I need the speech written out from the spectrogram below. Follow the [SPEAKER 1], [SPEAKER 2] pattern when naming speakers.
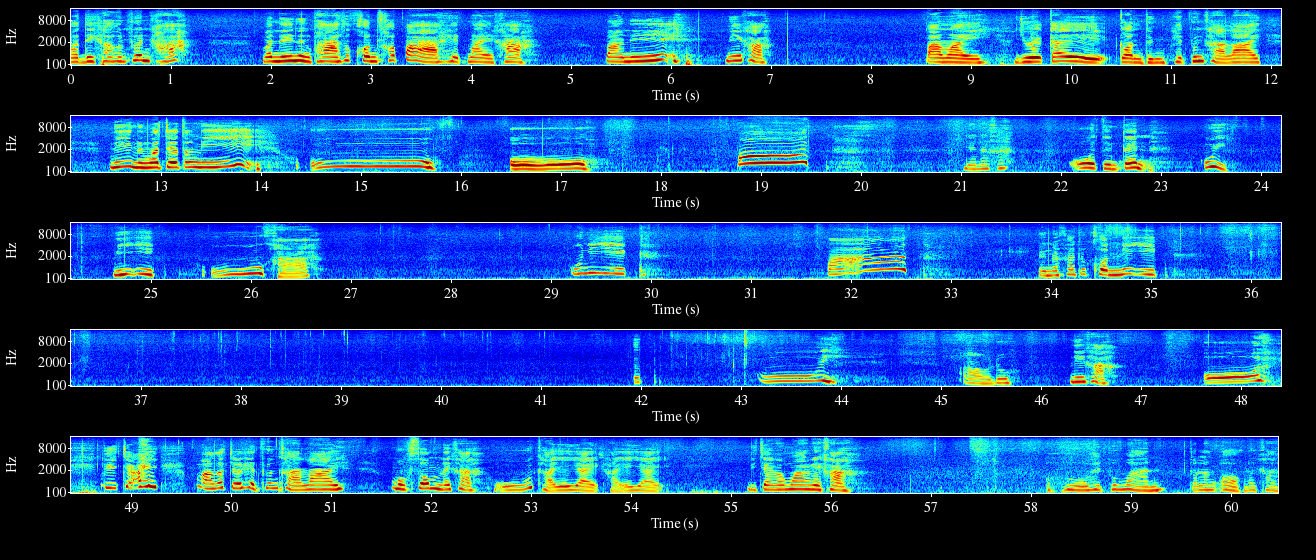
[SPEAKER 1] วัสดีค่ะเพื่อนๆคะวันนี้หนึ่งพาทุกคนเข้าป่าเห็ดใหม่ค่ะ ป่านี้นี่ค่ะ ป่าใหม่อยู่ใกล้ก่อนถึงเห็ดพึ่งขาลาย นี่หนึ่งมาเจอตรงนี้อู้โอ้ป๊อดเดี๋ยวนะคะ โอ้ตื่นเต้น อุ้ยมีอีกอู้ขา อุ้ยนี่อีกป๊าดเดี๋ยวนะคะทุกคนนี่อีก อึบอุ้ยเอาวดู นี่ค่ะ โอ้ยดีใจ มาก็เจอเห็ดพึ่งขาลาย หมวกส้มเลยค่ะอู้ขาใหญ่ๆ ขาใหญ่ๆ ดีใจมากๆเลยค่ะ โหเห็ดพึ่งหวานกำลังออกเลยค่ะ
